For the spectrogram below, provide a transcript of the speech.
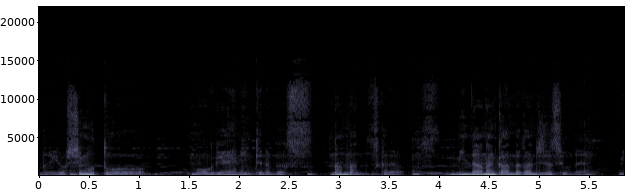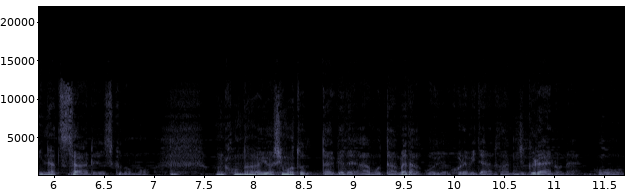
なんか吉本の芸人ってなんか、何なんですかね。みんななんかあんな感じですよね。みんなって言ったらあれですけども。本当なんか吉本だけで、あ、もうダメだ、これこれみたいな感じぐらいのね、こ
